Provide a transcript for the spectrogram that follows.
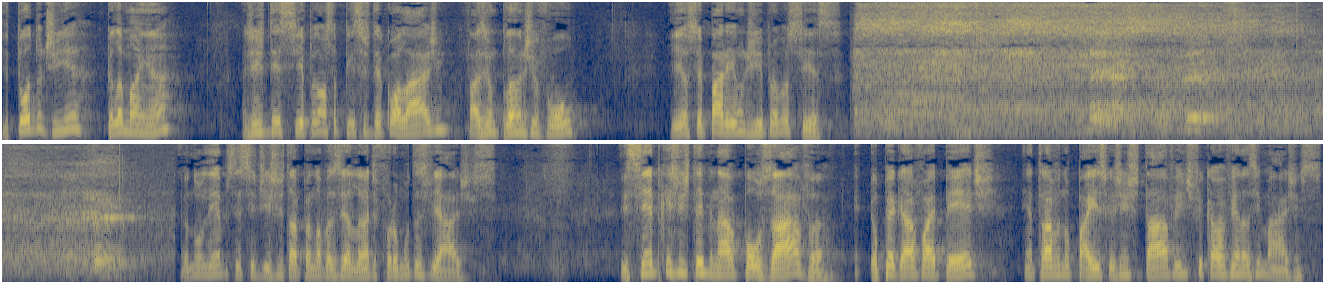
E todo dia, pela manhã, a gente descia para a nossa pista de decolagem, fazia um plano de voo. E eu separei um dia para vocês. Eu não lembro se esse dia a gente estava para Nova Zelândia, foram muitas viagens. E sempre que a gente terminava, pousava, eu pegava o iPad, entrava no país que a gente estava e a gente ficava vendo as imagens.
